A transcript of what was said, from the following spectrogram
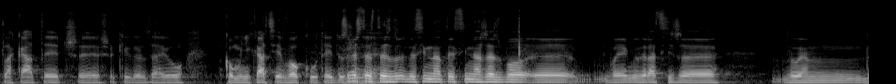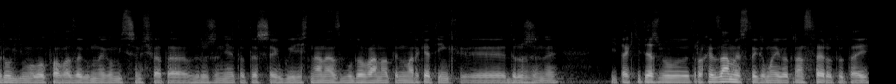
plakaty, czy wszelkiego rodzaju komunikację wokół tej drużyny. Zresztą to jest, to, jest inna, to jest inna rzecz, bo, y, bo jakby z racji, że byłem drugim obok Pawła Zagumnego mistrzem świata w drużynie, to też jakby gdzieś na nas budowano ten marketing y, drużyny. I taki też był trochę zamysł tego mojego transferu tutaj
